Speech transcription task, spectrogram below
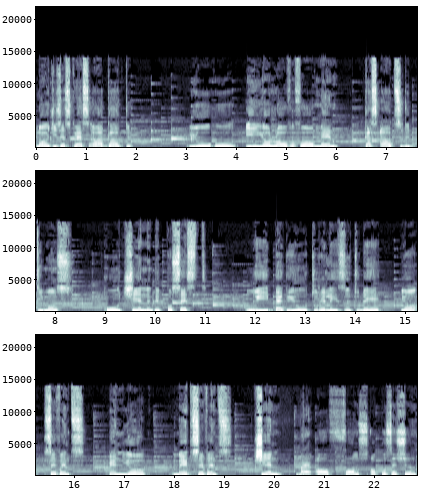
Lord Jesus Christ, our God, you who in your love for men cast out the demons who chain the possessed we beg you to release today your servants and your maid servants chained by all forms of possession,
